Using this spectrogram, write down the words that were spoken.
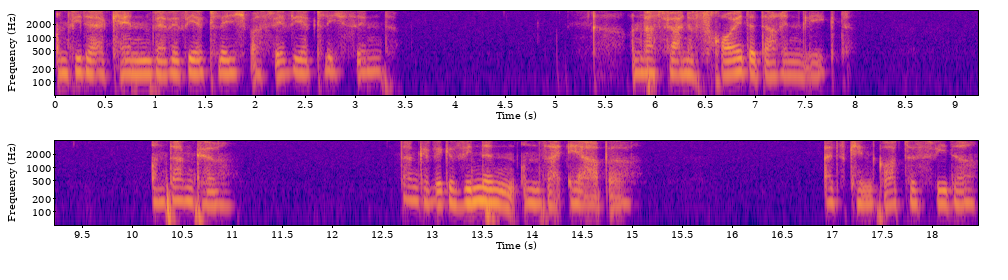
und wieder erkennen, wer wir wirklich, was wir wirklich sind und was für eine Freude darin liegt. Und danke, danke, wir gewinnen unser Erbe als Kind Gottes wieder.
